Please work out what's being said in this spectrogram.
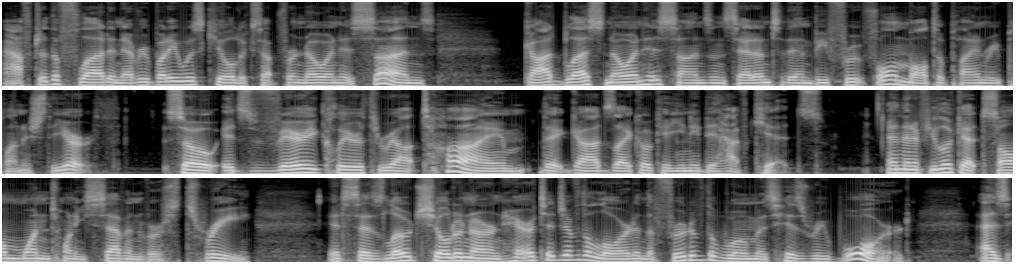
after the flood and everybody was killed except for Noah and his sons, God blessed Noah and his sons and said unto them, Be fruitful and multiply and replenish the earth. So it's very clear throughout time that God's like, okay, you need to have kids. And then if you look at Psalm 127, verse 3, it says, Lo, children are an heritage of the Lord, and the fruit of the womb is his reward. As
